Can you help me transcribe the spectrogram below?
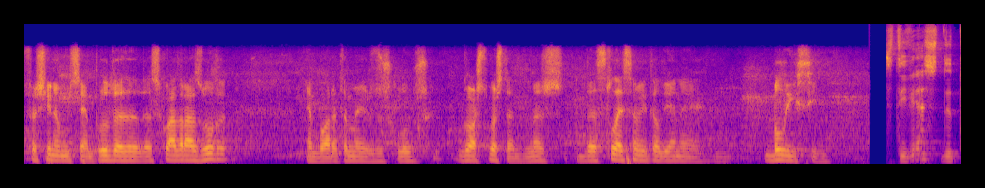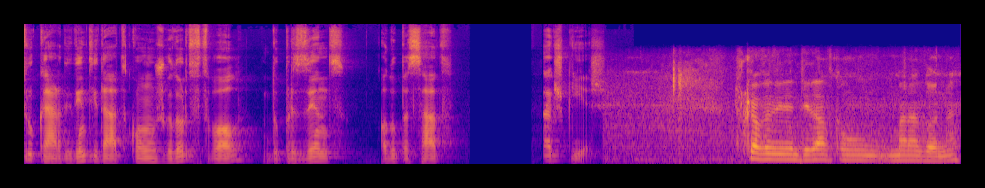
fascinam-me sempre. O da, da Squadra Azurra, embora também os dos clubes gosto bastante, mas da seleção italiana é belíssimo. Se tivesse de trocar de identidade com um jogador de futebol, do presente ou do passado, qual é que escolhias? Trocava de identidade com Maradona,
